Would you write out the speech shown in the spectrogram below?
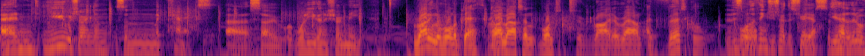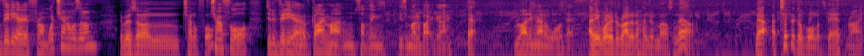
and you were showing them some mechanics. Uh, so, what are you going to show me? Riding the Wall of Death, Guy Martin wanted to ride around a vertical This is one of the things you showed the students. this you had a little video from what channel was it on? It was on Channel 4. Channel 4 did a video of Guy Martin, something, he's a motorbike guy, Yeah. riding around a wall of death. And he wanted to ride at 100 miles an hour. Now, a typical Wall of Death, Right.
